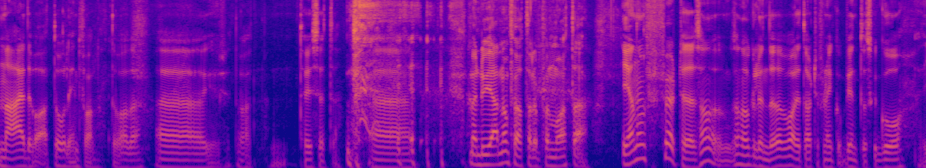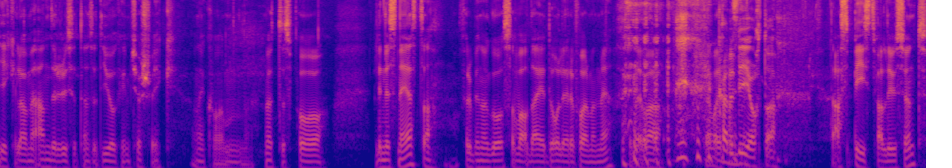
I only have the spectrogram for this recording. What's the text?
Nei, det var et dårlig innfall. Det var det. Uh, det var tøysete. Uh, Men du gjennomførte det på en måte. gjennomførte det sånn, sånn noenlunde. Det var litt artig, for når jeg begynte å skulle gå, jeg gikk i lag med andre Rusetens heter Joakim Kjørsvik. Og når jeg kom, møttes på Lindesnes da, for å begynne å gå, så var de i dårligere form enn meg. Så det var, det var Hva hadde de gjort, da? Jeg har spist veldig usunt,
